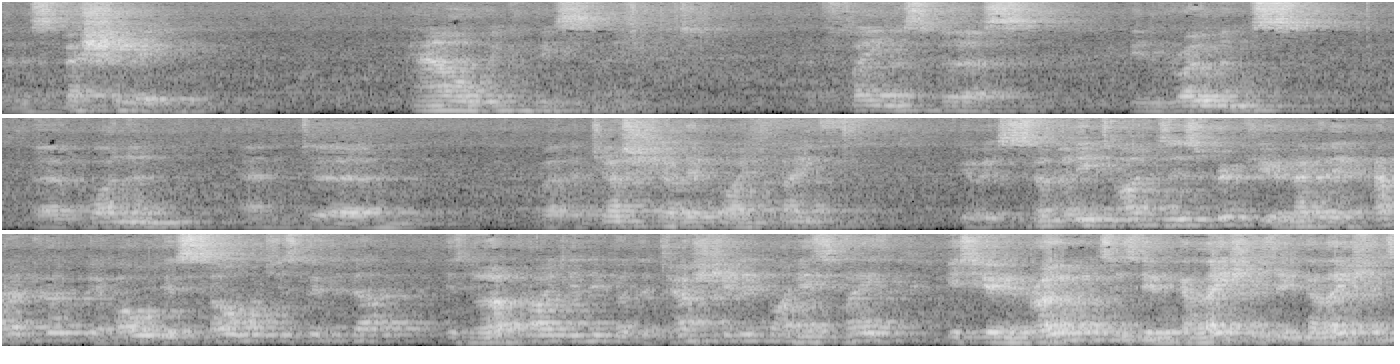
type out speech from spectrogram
and especially how we can be saved. A famous verse in Romans uh, 1 and, and uh, where the just shall live by faith. You have it so many times in Scripture. You have it in Habakkuk, behold, his soul which is lifted up is not upright in it, but the just shall live by his faith. It's here in Romans, it's in Galatians, in Galatians,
